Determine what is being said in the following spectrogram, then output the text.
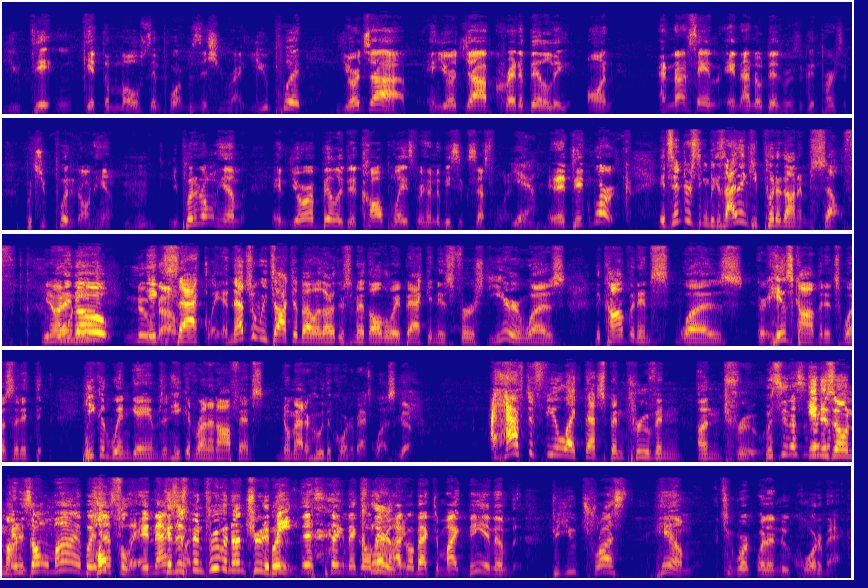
You didn't get the most important position right. You put your job and your job credibility on. I'm not saying, and I know Desmond is a good person, but you put it on him. Mm-hmm. You put it on him and your ability to call plays for him to be successful in. Yeah. and it didn't work. It's interesting because I think he put it on himself. You know what I mean? No, no, no. exactly. And that's what we talked about with Arthur Smith all the way back in his first year was the confidence was or his confidence was that it he could win games and he could run an offense no matter who the quarterback was. Yeah. I have to feel like that's been proven untrue But see, that's in thing his that- own mind. In his own mind, but Hopefully, and that's because it's what- been proven untrue to But me. that's the thing that go back. Clearly. I go back to Mike B and them. Do you trust him to work with a new quarterback?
